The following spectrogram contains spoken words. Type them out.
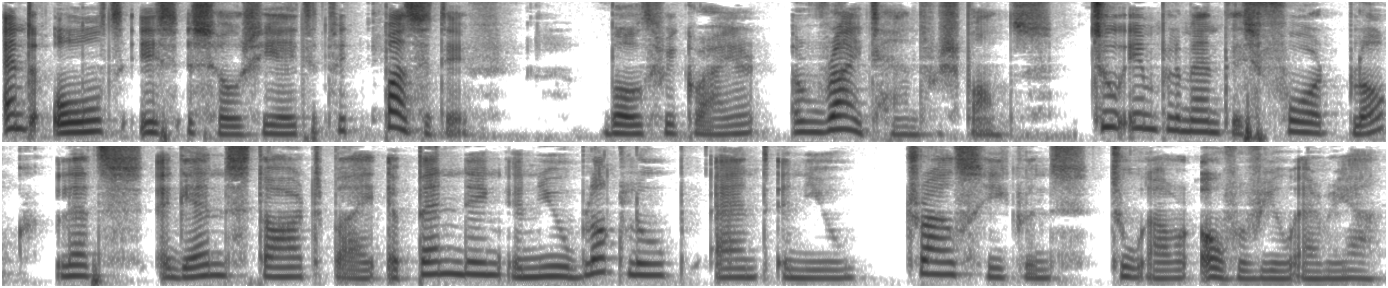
and old is associated with positive, both require a right hand response. To implement this fourth block, let's again start by appending a new block loop and a new trial sequence to our overview area.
